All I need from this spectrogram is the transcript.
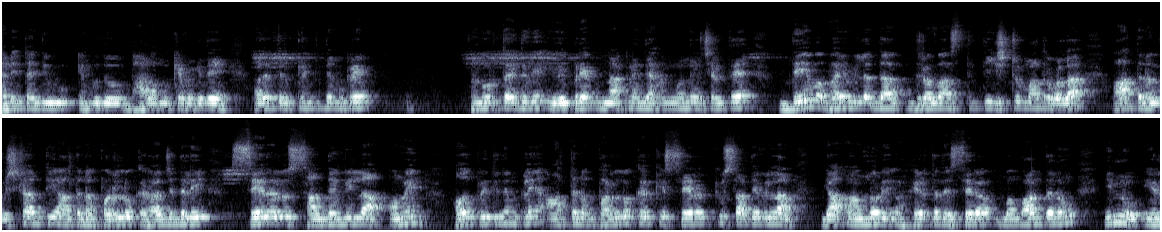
ನಡೀತಾ ಇದ್ದೀವಿ ಎಂಬುದು ಬಹಳ ಮುಖ್ಯವಾಗಿದೆ. ಅದೇ ರೀತಿ ಪ್ರೀತಿ ನಿಮ್ಮ ನೋಡ್ತಾ ಇದ್ದೀವಿ ಇಬ್ರಿಯಂ ನಾಲ್ಕನೇ ದೇಹ ಒಂದನೇ ಚಲತೆ ದೇವ ಭಯವಿಲ್ಲದ ದ್ರವ ಸ್ಥಿತಿ ಇಷ್ಟು ಮಾತ್ರವಲ್ಲ, ಆತನ ವಿಶ್ರಾಂತಿ, ಆತನ ಪರಲೋಕ ರಾಜ್ಯದಲ್ಲಿ ಸೇರಲು ಸಾಧ್ಯವಿಲ್ಲ. ಐ ಮೀನ್ ಹೌದು ಪ್ರೀತಿ ಮಕ್ಕಳೇ ಆತನ ಪರಲೋಕಕ್ಕೆ ಸೇರೋಕ್ಕೂ ಸಾಧ್ಯವಿಲ್ಲ. ಯಾ ನೋಡಿ, ಹೇಳ್ತದೆ, ಸೇರ ವಾಗ್ದಾನವು ಇನ್ನು ಇರ,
